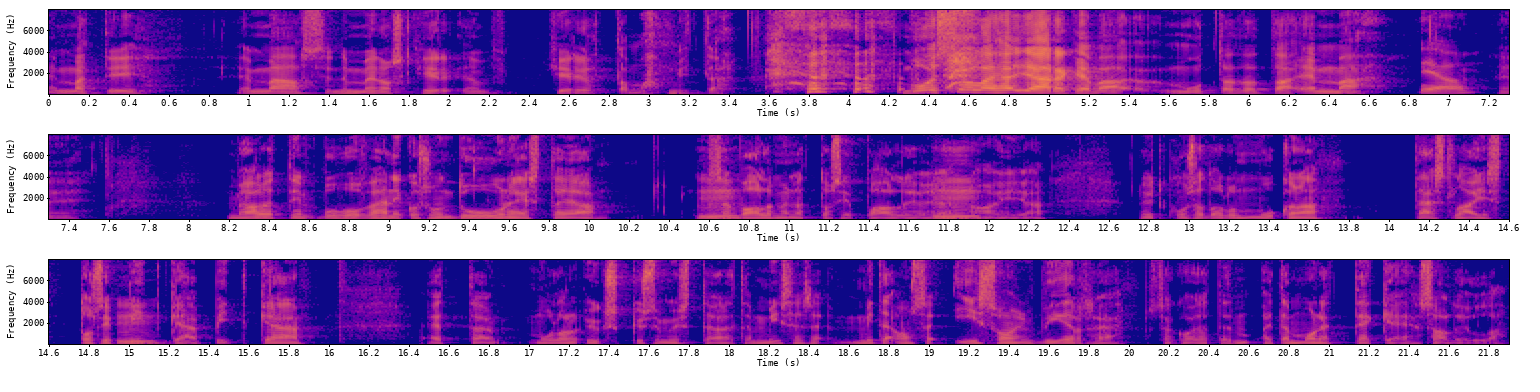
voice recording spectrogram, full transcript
en mä tiedä, en mä ole sinne menossa kir- kirjoittamaan mitään. Voisi olla ihan järkevä, mutta tota, en mä, Joo. ei. Me alettiin puhua vähän niin kuin sun duuneista ja mm. sä valmennat tosi paljon ja Mm. noin. Ja nyt kun sä oot ollut mukana tässä lajissa tosi Mm. pitkään pitkään, että mulla on yksi kysymys täällä, että missä se, mitä on se isoin virhe, sä koetat, että- että monet tekee salilla?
